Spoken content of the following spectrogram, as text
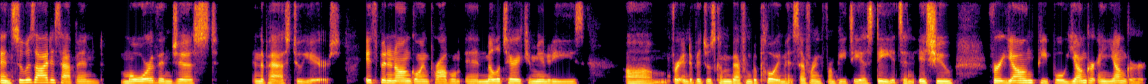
And suicide has happened more than just in the past two years. It's been an ongoing problem in military communities um, for individuals coming back from deployment, suffering from PTSD. It's an issue for young people, younger and younger,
